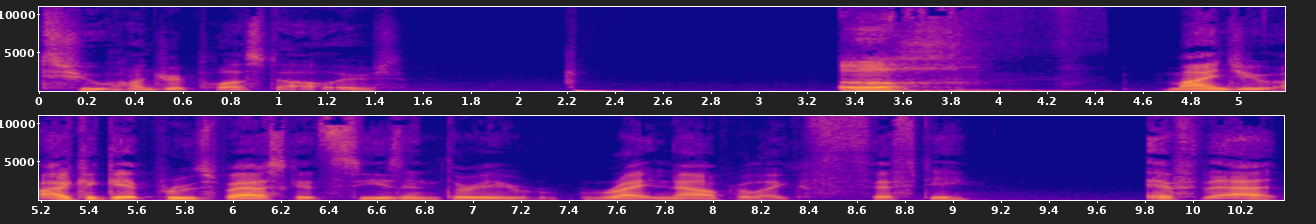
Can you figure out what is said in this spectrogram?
200 plus dollars. Ugh. Mind you, I could get Fruits Basket season 3 right now for like 50 if that.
